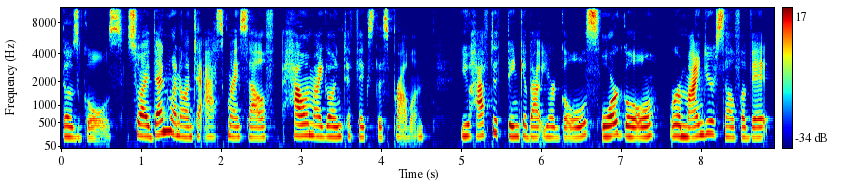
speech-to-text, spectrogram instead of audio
those goals. So I then went on to ask myself, how am I going to fix this problem? You have to think about your goals or goal, remind yourself of it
